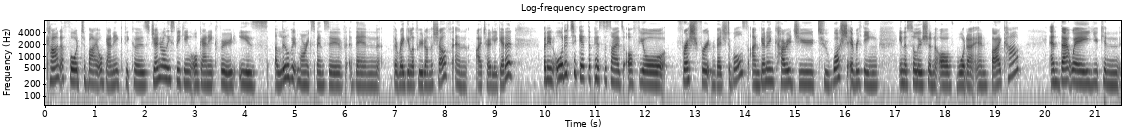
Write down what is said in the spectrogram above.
can't afford to buy organic, because generally speaking, organic food is a little bit more expensive than the regular food on the shelf, and I totally get it. But in order to get the pesticides off your fresh fruit and vegetables, I'm going to encourage you to wash everything in a solution of water and bicarb. And that way you can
